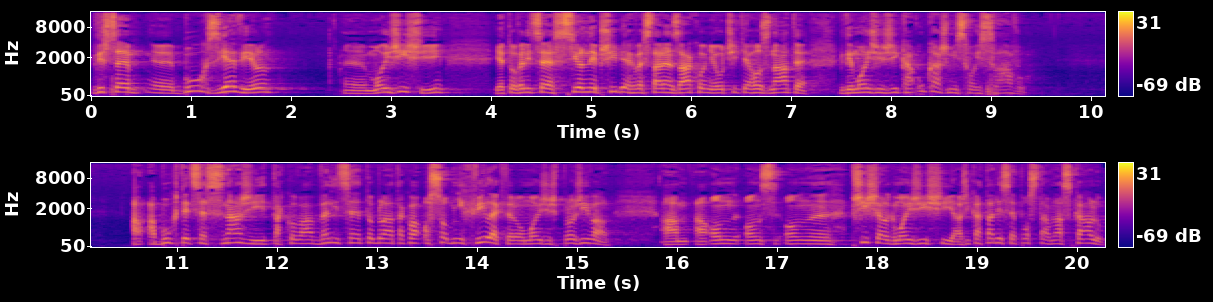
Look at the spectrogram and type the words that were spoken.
Když se eh, Bůh zjevil eh, Mojžíši je to velice silný příběh ve starém zákoně, určitě ho znáte, kdy Mojžíš říká, ukaž mi svoji slávu. A, a Bůh teď se snaží, taková velice, to byla taková osobní chvíle, kterou Mojžíš prožíval. A, a on, on, on přišel k Mojžíši a říká, tady se postav na skálu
